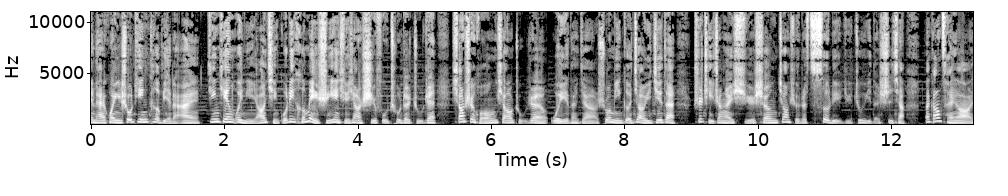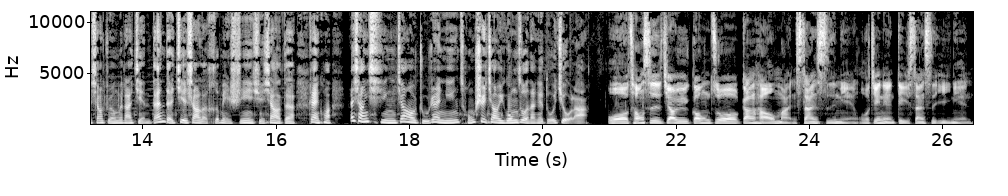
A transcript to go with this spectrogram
电台欢迎收听《特别的爱》，今天为你邀请国立和美实验学校食府处的主任肖世红肖主任，为大家说明各教育阶段肢体障碍学生教学的策略与注意的事项。那刚才啊，肖主任为大家简单的介绍了和美实验学校的概况。那想请教主任，您从事教育工作大概多久了？我从事教育工作刚好满三十年，我今年第三十一年。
